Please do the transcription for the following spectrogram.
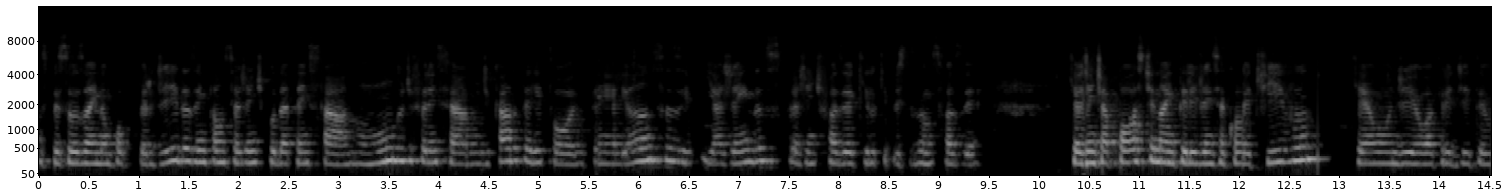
As pessoas ainda um pouco perdidas, então, se a gente puder pensar num mundo diferenciado, onde cada território tem alianças e, e agendas para a gente fazer aquilo que precisamos fazer, que a gente aposte na inteligência coletiva, que é onde eu acredito eu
